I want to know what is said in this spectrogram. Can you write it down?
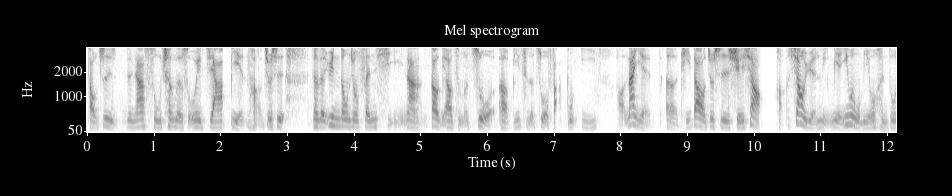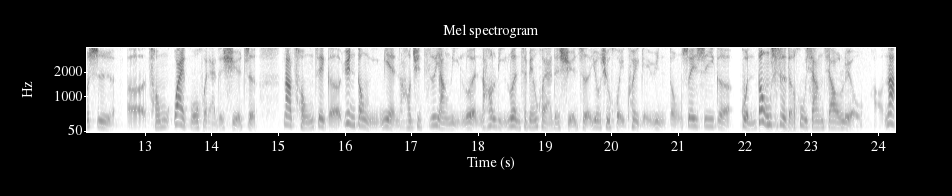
导致人家俗称的所谓家变，哈，就是这个运动就分歧。那到底要怎么做？呃，彼此的做法不一。好，那也呃提到就是学校。好，校园里面，因为我们有很多是呃从外国回来的学者，那从这个运动里面，然后去滋养理论，然后理论这边回来的学者又去回馈给运动，所以是一个滚动式的互相交流。好，那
